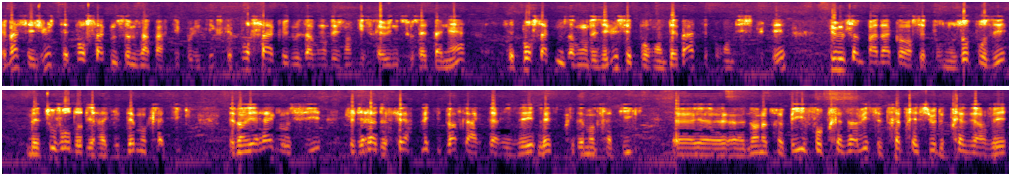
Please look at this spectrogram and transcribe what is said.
eh ben c'est juste, c'est pour ça que nous sommes un parti politique, c'est pour ça que nous avons des gens qui se réunissent sous cette bannière, c'est pour ça que nous avons des élus, c'est pour en débattre, c'est pour en discuter. Si nous ne sommes pas d'accord, c'est pour nous opposer, mais toujours dans des règles démocratiques. Et dans les règles aussi, je dirais, de fair play qui doivent caractériser l'esprit démocratique euh, dans notre pays. Il faut préserver, c'est très précieux de préserver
